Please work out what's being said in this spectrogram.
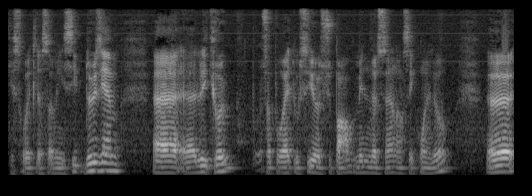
qui se trouve être le sommet ici. Deuxième, les creux ça pourrait être aussi un support, 1900 dans ces coins-là. Euh,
